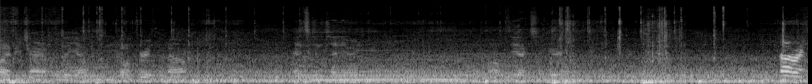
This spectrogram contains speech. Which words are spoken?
might be trying for the yellow, going through it now. It's continuing off the exit here. Alright.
